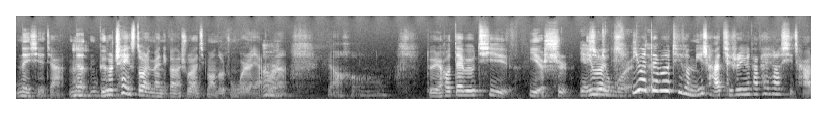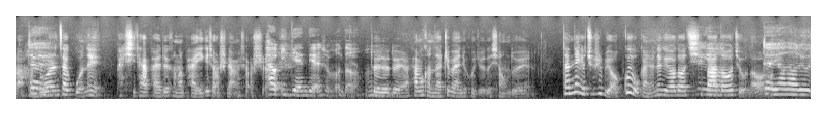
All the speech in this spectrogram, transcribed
那些家，那嗯比如说 chain store 里面，你刚才说了，基本上都是中国人、亚洲人，然后对，然后 WT 也是，也因为。因为 WT 和迷茶其实因为它太像喜茶了，很多人在国内排喜茶排队可能排一个小时、两个小时。还有一点点什么的。嗯。对对对，然后他们可能在这边就会觉得相对，但那个确实比较贵，我感觉那个要到七八刀、九刀。对，要到六，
